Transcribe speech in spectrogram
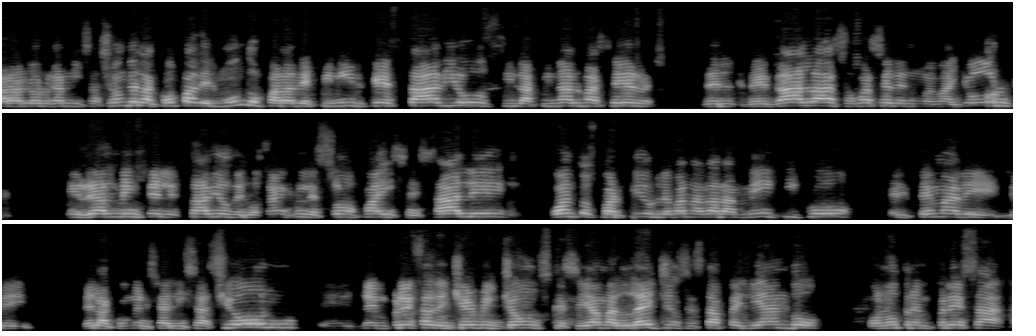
para la organización de la Copa del Mundo, para definir qué estadios, si la final va a ser de, de Dallas o va a ser en Nueva York, y realmente el estadio de Los Ángeles SoFi se sale, cuántos partidos le van a dar a México, el tema de, de, de la comercialización, eh, la empresa de Jerry Jones que se llama Legends está peleando con otra empresa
